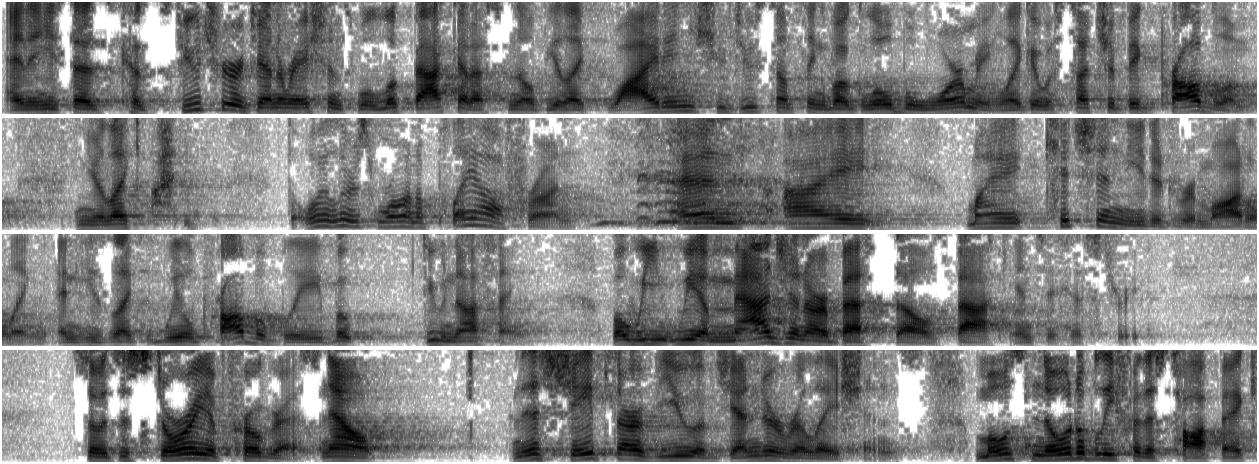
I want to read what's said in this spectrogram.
And he says, because future generations will look back at us and they'll be like, why didn't you do something about global warming? Like it was such a big problem. And you're like, the Oilers were on a playoff run. and I, my kitchen needed remodeling. And he's like, we'll probably, but do nothing. but we, we imagine our best selves back into history. So it's a story of progress. Now, this shapes our view of gender relations. Most notably for this topic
